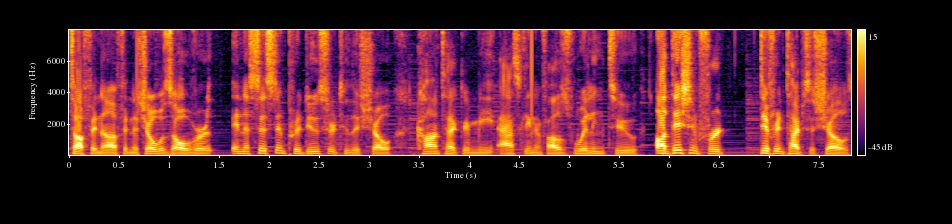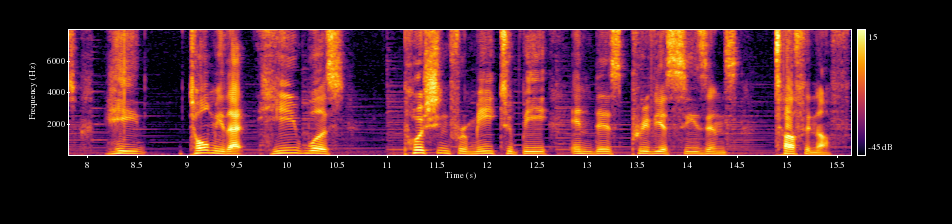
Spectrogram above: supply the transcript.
Tough Enough and the show was over, an assistant producer to the show contacted me asking if I was willing to audition for different types of shows. He told me that he was pushing for me to be in this previous season's Tough Enough.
